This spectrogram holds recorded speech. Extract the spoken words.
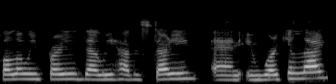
following projects that we have studied and in working life.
